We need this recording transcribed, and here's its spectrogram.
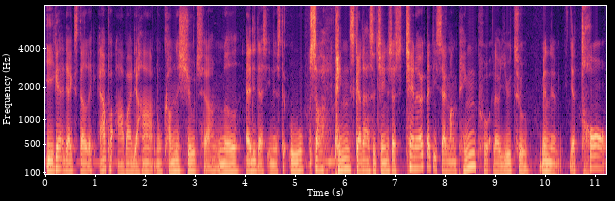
ikke, at jeg ikke stadig er på arbejde. Jeg har nogle kommende shoots her med Adidas i næste uge. Så penge mange skatter har så tjenes. Jeg tjener jo ikke rigtig særlig mange penge på at lave YouTube. Men øh, jeg tror,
